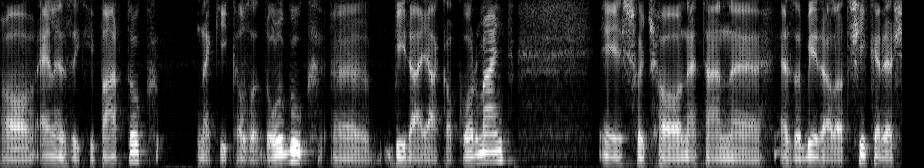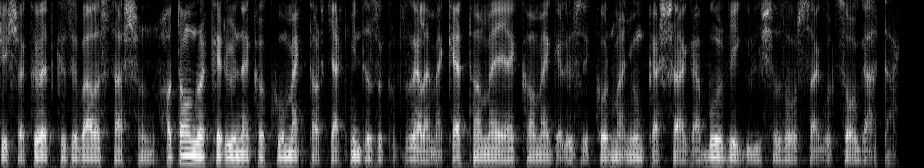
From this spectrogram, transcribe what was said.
a ellenzéki pártok, nekik az a dolguk, bírálják a kormányt, és hogyha netán ez a bírálat sikeres, és a következő választáson hatalomra kerülnek, akkor megtartják mindazokat az elemeket, amelyek a megelőző kormány munkásságából végül is az országot szolgálták.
